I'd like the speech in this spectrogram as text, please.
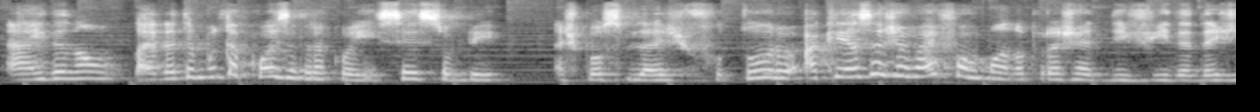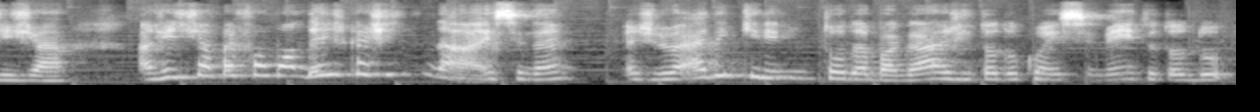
ainda não ainda ter muita coisa para conhecer sobre as possibilidades de futuro, a criança já vai formando o projeto de vida desde já. A gente já vai formando desde que a gente nasce, né? A gente vai adquirindo toda a bagagem, todo o conhecimento, todo,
